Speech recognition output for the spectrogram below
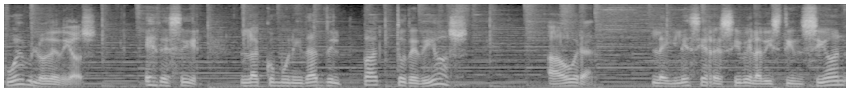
pueblo de Dios, es decir, la comunidad del pacto de Dios. Ahora, la iglesia recibe la distinción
